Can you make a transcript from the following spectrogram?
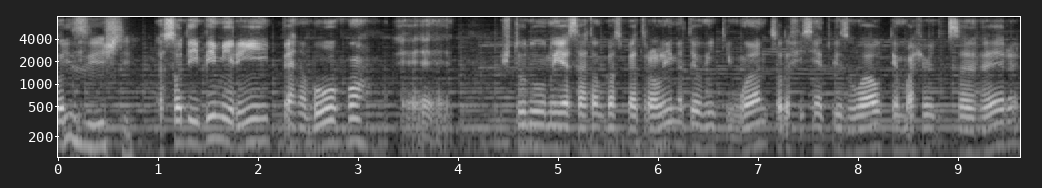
existe. De, eu sou de Bimirim, Pernambuco. É, Estudo no IE Sertão Campos Petrolina, tenho 21 anos, sou deficiente visual, tenho baixa severa.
